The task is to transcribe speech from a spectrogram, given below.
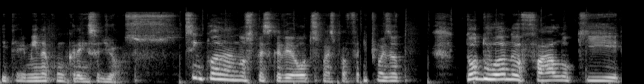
e termina com Crença de Ossos. Sim, planos para escrever outros mais para frente, mas eu, todo ano eu falo que,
